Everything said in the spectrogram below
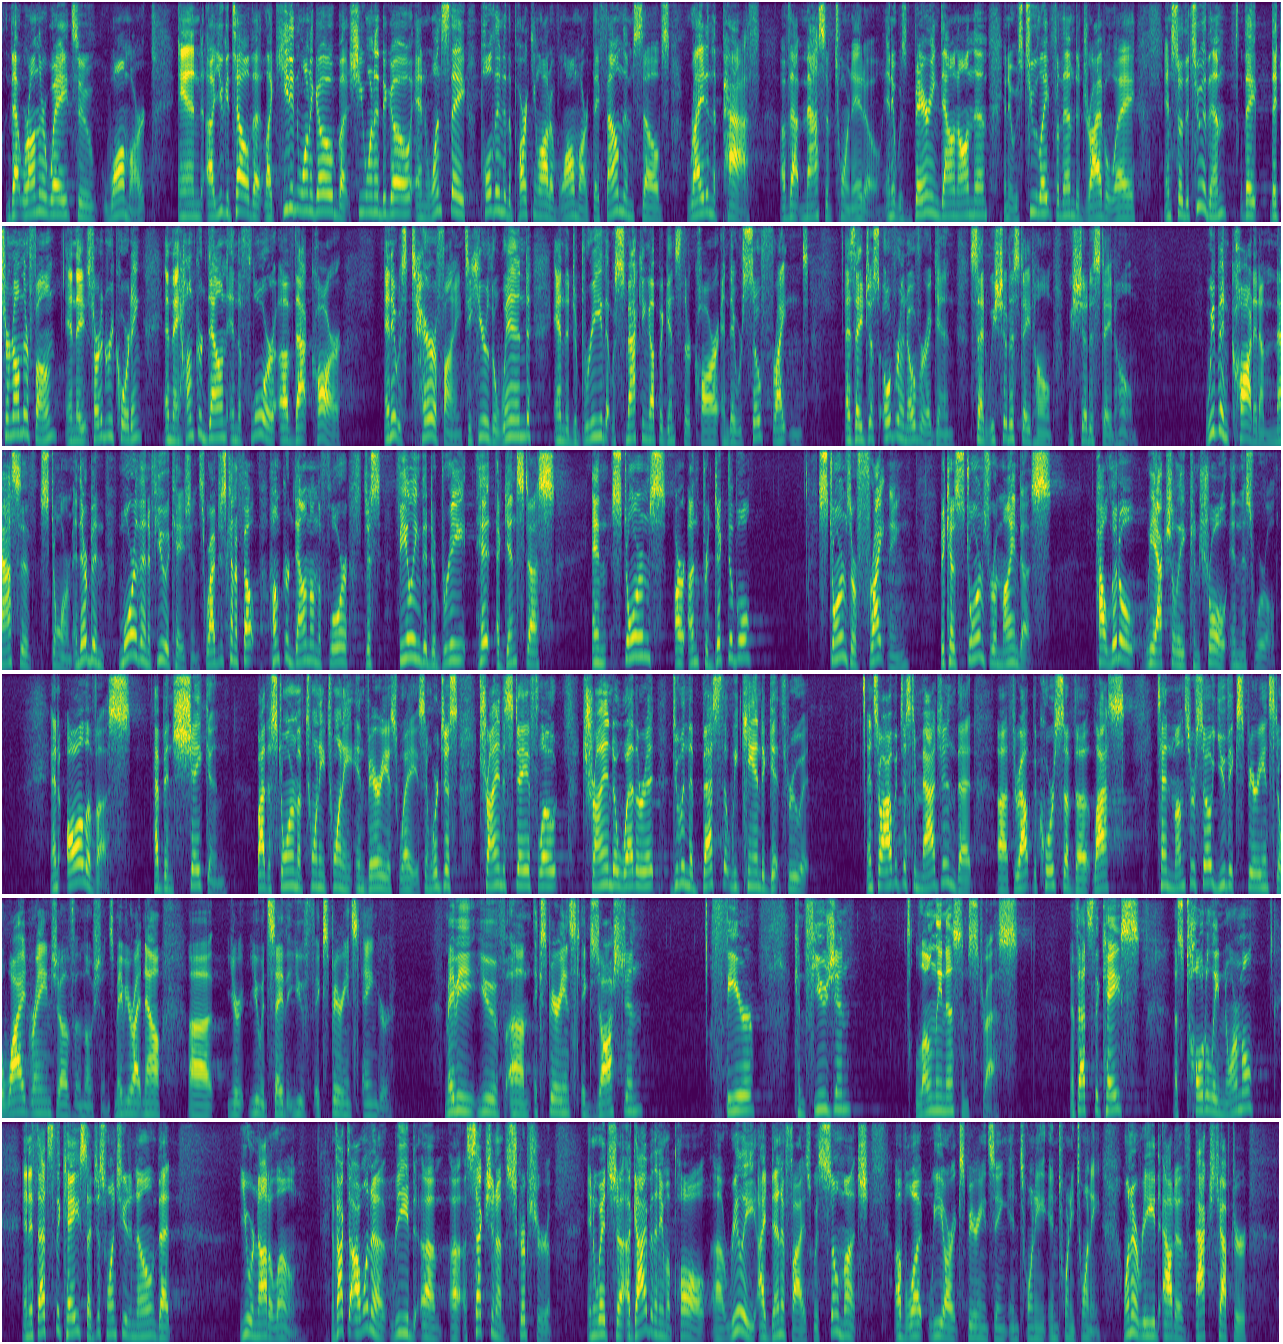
that were on their way to Walmart. And uh, you could tell that, like, he didn't want to go, but she wanted to go. And once they pulled into the parking lot of Walmart, they found themselves right in the path of that massive tornado. And it was bearing down on them, and it was too late for them to drive away. And so the two of them, they, they turned on their phone and they started recording, and they hunkered down in the floor of that car. And it was terrifying to hear the wind and the debris that was smacking up against their car. And they were so frightened as they just over and over again said, We should have stayed home. We should have stayed home. We've been caught in a massive storm, and there have been more than a few occasions where I've just kind of felt hunkered down on the floor, just feeling the debris hit against us. And storms are unpredictable. Storms are frightening because storms remind us how little we actually control in this world. And all of us have been shaken by the storm of 2020 in various ways. And we're just trying to stay afloat, trying to weather it, doing the best that we can to get through it. And so I would just imagine that uh, throughout the course of the last 10 months or so, you've experienced a wide range of emotions. Maybe right now, uh, you would say that you've experienced anger. Maybe you've um, experienced exhaustion, fear, confusion loneliness and stress. If that's the case, that's totally normal. And if that's the case, I just want you to know that you are not alone. In fact, I want to read um, a section of scripture in which uh, a guy by the name of Paul uh, really identifies with so much of what we are experiencing in, 20, in 2020. I want to read out of Acts chapter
